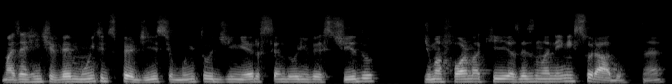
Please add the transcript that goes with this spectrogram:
mas a gente vê muito desperdício, muito dinheiro sendo investido de uma forma que às vezes não é nem mensurado, né?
